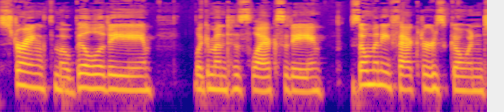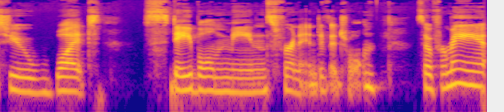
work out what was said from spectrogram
strength, mobility, ligamentous laxity. So many factors go into what stable means for an individual. So for me,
